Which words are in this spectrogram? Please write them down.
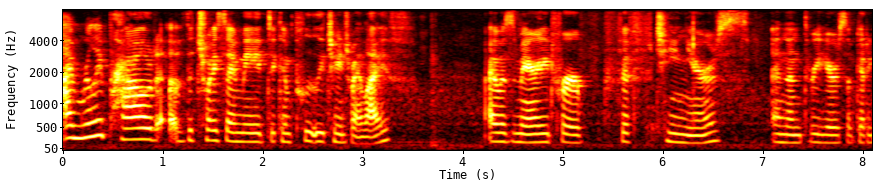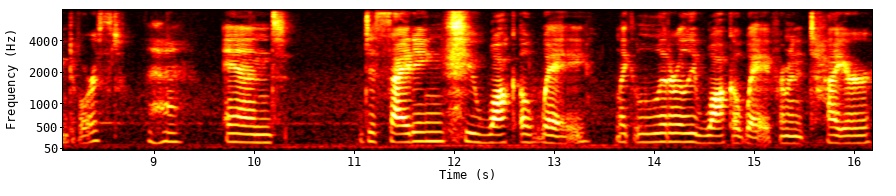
I'm really proud of the choice I made to completely change my life. I was married for 15 years and then three years of getting divorced. Uh-huh. And deciding to walk away, like literally walk away from an entire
